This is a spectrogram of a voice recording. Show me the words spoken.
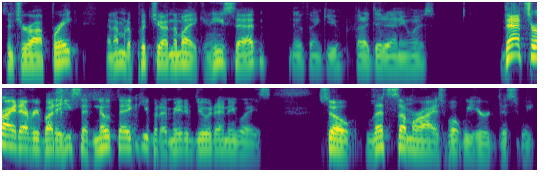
since you're off break? And I'm going to put you on the mic. And he said, No, thank you. But I did it anyways. That's right, everybody. He said, No, thank you. But I made him do it anyways. So let's summarize what we heard this week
